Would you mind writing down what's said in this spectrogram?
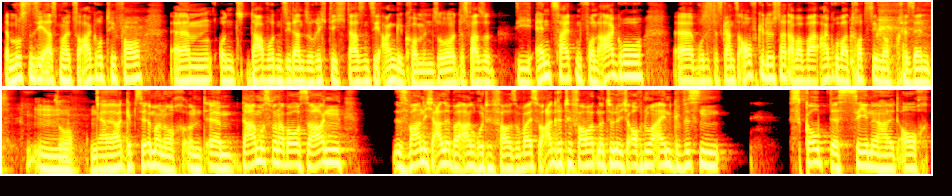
dann mussten sie erstmal zu Agro-TV ähm, und da wurden sie dann so richtig, da sind sie angekommen. So, das war so die Endzeiten von Agro, äh, wo sich das Ganze aufgelöst hat, aber war, Agro war trotzdem noch präsent. Mm, so. Ja, ja, gibt's ja immer noch. Und ähm, da muss man aber auch sagen, es war nicht alle bei Agro TV. So weißt du, Agro TV hat natürlich auch nur einen gewissen Scope der Szene halt auch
